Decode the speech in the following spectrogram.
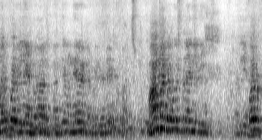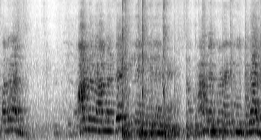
மறுப்போர் இல்லை என்பதால் அந்த நிறைவேற்றப்படுகிறது. மாமன்ற உறுப்பினர் நிதி. பொருள் பதினாறு ஆமென்று ஆமென்ற இல்லை ஆமென்ற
